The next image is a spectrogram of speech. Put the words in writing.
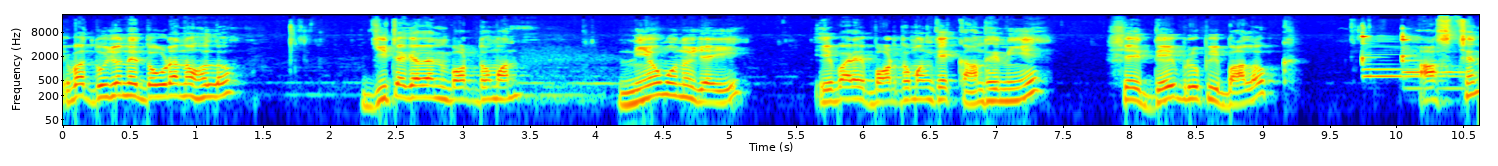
এবার দুজনে দৌড়ানো হলো, জিতে গেলেন বর্ধমান। নিয়ম অনুযায়ী এবারে বর্ধমানকে কাঁধে নিয়ে সেই দেবরূপী বালক আসছেন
